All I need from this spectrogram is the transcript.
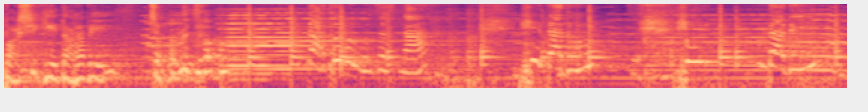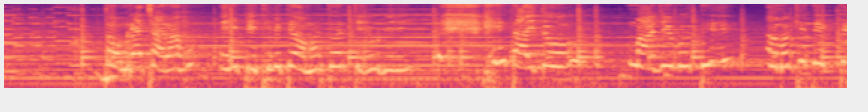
পাশে গিয়ে দাঁড়াবে। চলো। যাব। দাদু বুঝছিস না। হে দাদু হে দাদি তোমরা ছাড়া এই পৃথিবীতে আমার তো আর কেউ নেই। হে তাই তো মাঝে মধ্যে আমাকে দেখতে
